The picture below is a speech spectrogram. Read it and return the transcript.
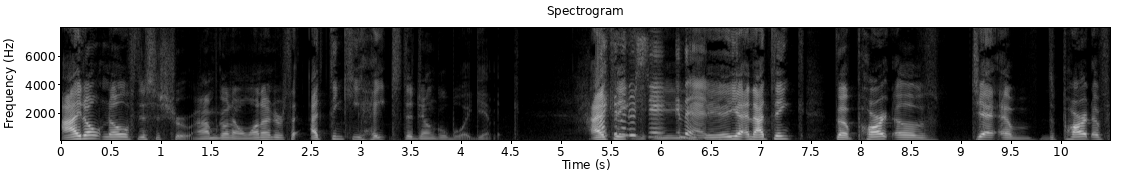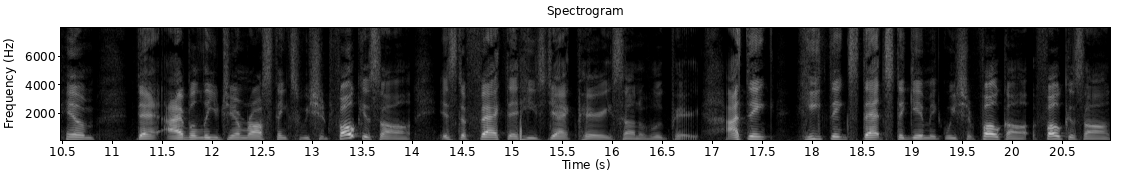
I don't know if this is true. I'm to 100. I think he hates the Jungle Boy gimmick. I can understand that. Yeah, yeah, and I think the part of of uh, the part of him that I believe Jim Ross thinks we should focus on is the fact that he's Jack Perry, son of Luke Perry. I think he thinks that's the gimmick we should focus on, focus on,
